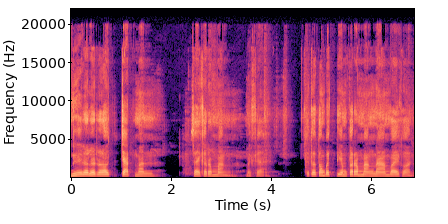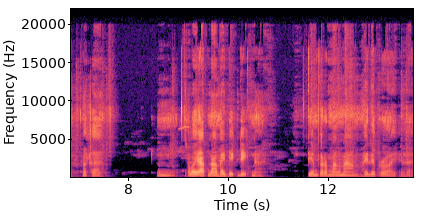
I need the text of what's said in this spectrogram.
เหนื่อยแล้วเหรอเราจัดมันใส่กระมังนะคะแต่เราต้องไปเตรียมกระมังน้ำไว้ก่อนนะคะ อืมเอาไว้อาบน้ำให้เด็กๆนะ เตรียมกระมังน้ำให้เรียบร้อยนะคะ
